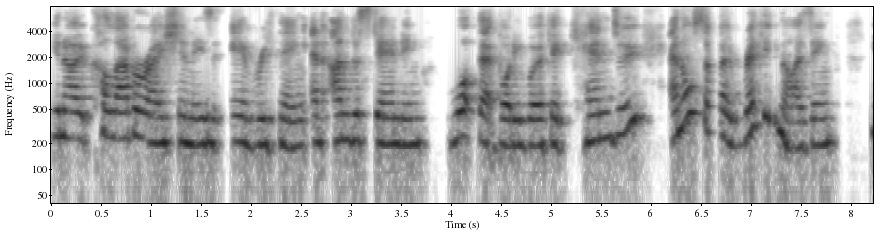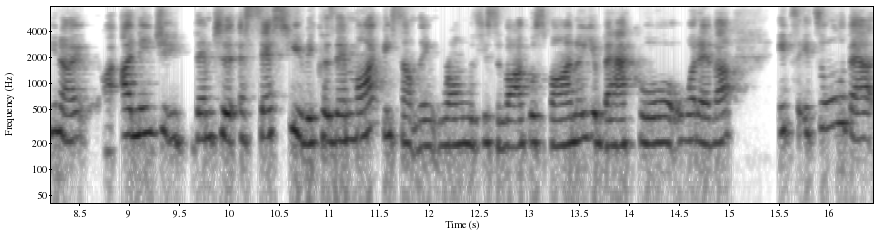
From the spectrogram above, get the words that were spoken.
You know, collaboration is everything and understanding what that body worker can do and also recognizing you know i need you them to assess you because there might be something wrong with your cervical spine or your back or whatever. It's it's all about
